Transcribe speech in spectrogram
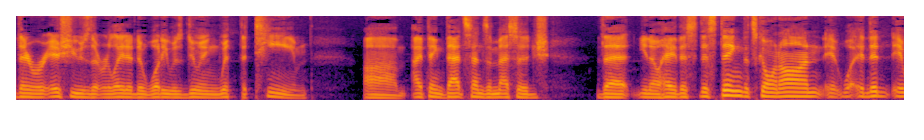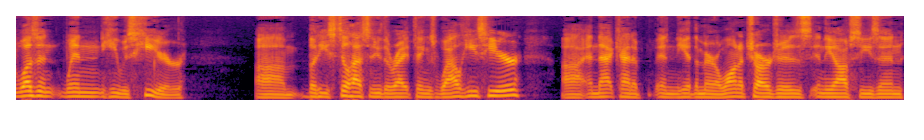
there were issues that related to what he was doing with the team, um, I think that sends a message that you know, hey, this this thing that's going on, it it, it wasn't when he was here, um, but he still has to do the right things while he's here, uh, and that kind of and he had the marijuana charges in the off season,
